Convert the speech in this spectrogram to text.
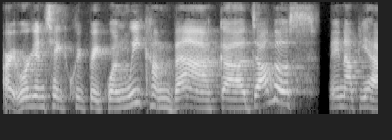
All right we're going to take a quick break. When we come back uh, davos may not be happening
